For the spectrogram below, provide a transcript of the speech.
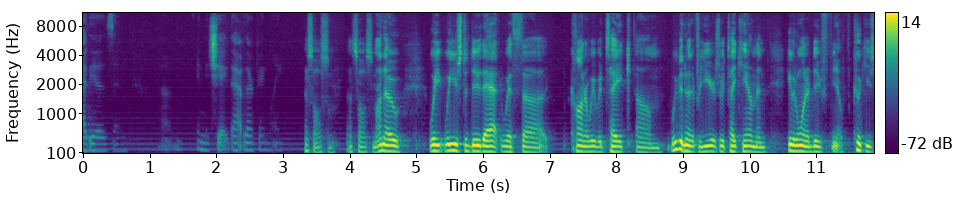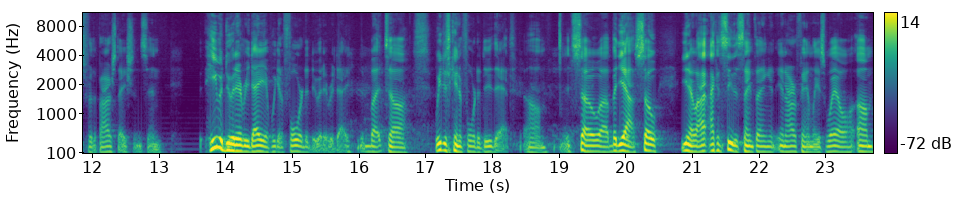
ideas and um, initiate that with our family. That's awesome. That's awesome. I know we, we used to do that with uh, Connor. We would take, um, we've been doing it for years. We'd take him and he would want to do, you know, cookies for the fire stations. And he would do it every day if we could afford to do it every day. But uh, we just can't afford to do that. Um, so, uh, but yeah, so you know, I, I, can see the same thing in, in our family as well. Um,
